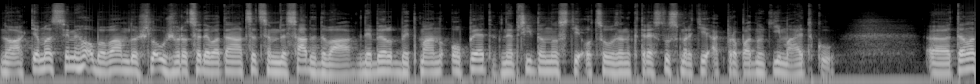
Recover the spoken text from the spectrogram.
No a k těmhle s jeho obavám došlo už v roce 1972, kdy byl Bitman opět v nepřítomnosti odsouzen k trestu smrti a k propadnutí majetku. E, tenhle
